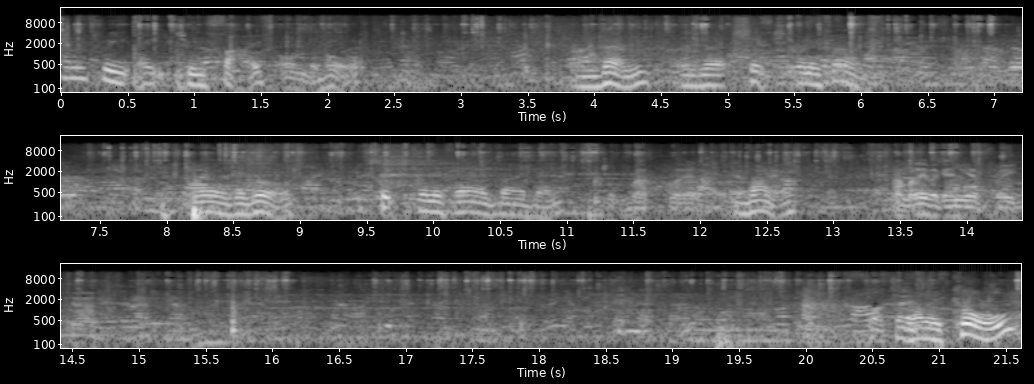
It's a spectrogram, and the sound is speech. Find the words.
103825 on the board. And is at 625. There's the board. 625 by Ben. Well played. Barry, Can't believe I gave you a free card. Barry calls.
